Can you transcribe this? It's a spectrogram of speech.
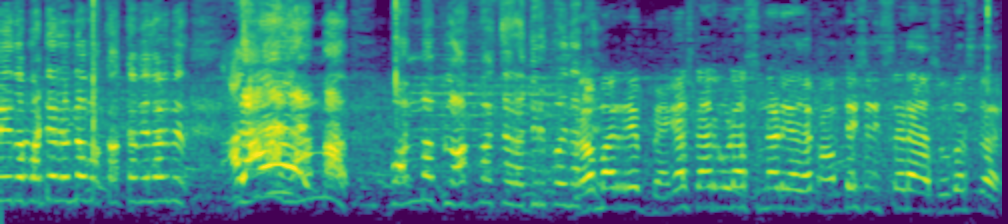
మీద పడ్డారన్న ఒక్కొక్క విలన్ మీద. బొమ్మ బ్లాక్ బస్టర్ అదిరిపోయింది మరి రేపు మెగాస్టార్ కూడా వస్తున్నాడు కదా కాంపిటీషన్ ఇస్తాడా సూపర్ స్టార్?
